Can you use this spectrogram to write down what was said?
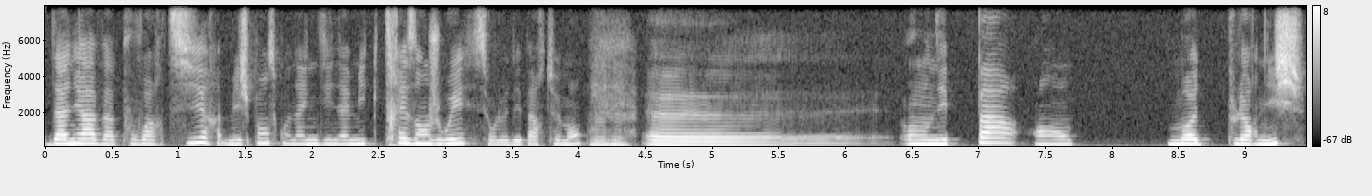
Dania va pouvoir dire, mais je pense qu'on a une dynamique très enjouée sur le département. Mhm. Euh, on n'est pas en mode pleurniche,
